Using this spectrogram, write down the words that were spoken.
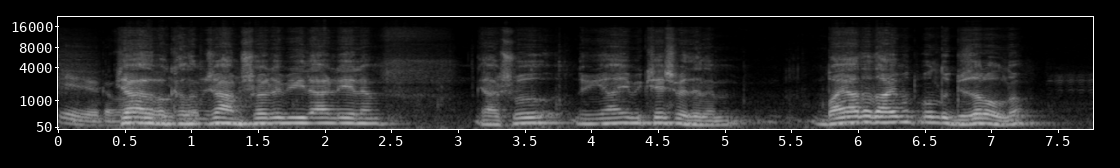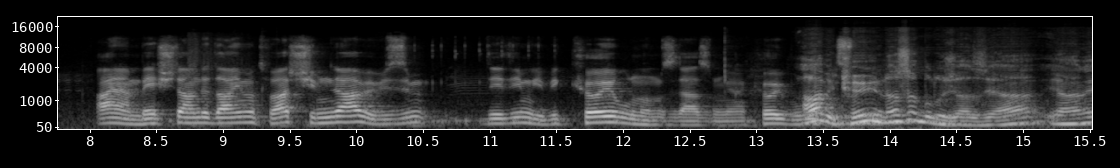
Geliyorum. Gel abi. bakalım Cam şöyle bir ilerleyelim. Ya şu dünyayı bir keşfedelim. Bayağı da diamond bulduk güzel oldu. Aynen 5 tane de diamond var. Şimdi abi bizim dediğim gibi köy bulmamız lazım ya. Köy bulmak Abi köyü istiyorum. nasıl bulacağız ya? Yani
